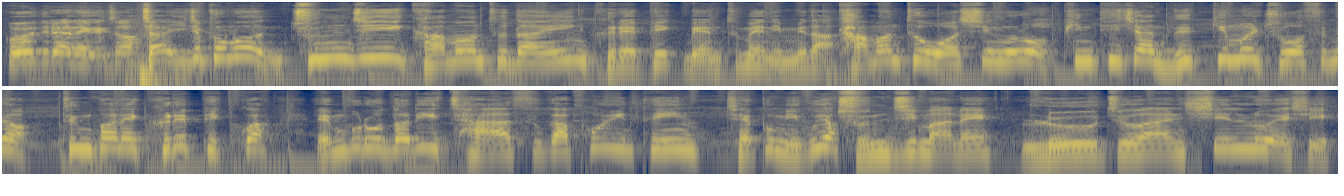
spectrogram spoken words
보여드려야 되겠죠? 자, 이 제품은 준지 가먼트 다인 그래픽 맨투맨입니다. 가먼트 워싱으로 빈티지한 느낌을 주었으며 등판의 그래픽과 엠브로더리 자수가 포인트인 제품이고요. 준지만의 루즈한 실루엣이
